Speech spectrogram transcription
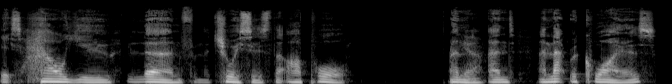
it's how you learn from the choices that are poor, and Yeah. and and that requires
